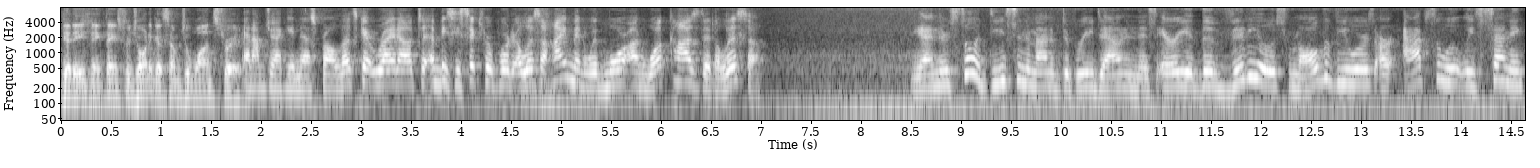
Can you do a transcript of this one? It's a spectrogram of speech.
Good evening. Thanks for joining us. I'm Jawan Strader. And I'm Jackie Nespral. Let's get right out to NBC6 reporter Alyssa Hyman with more on what caused it. Alyssa. Yeah, and there's still a decent amount of debris down in this area. The videos from all the viewers are absolutely stunning.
